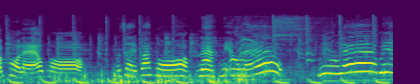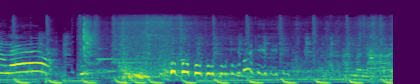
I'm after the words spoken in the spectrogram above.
แล้วพอแล้วพอ เข้าใจป้าพอนะไม่เอาแล้ว ไม่เอาแล้วไม่เอาแล้วท่านมานาน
